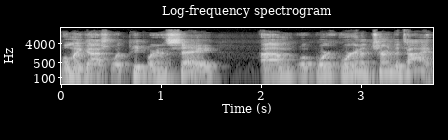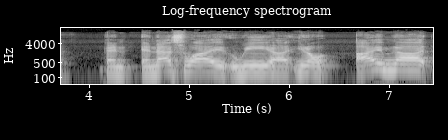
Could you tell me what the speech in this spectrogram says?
oh my gosh, what people are going to say, um, we're, we're going to turn the tide. And and that's why we, uh, you know, I'm not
